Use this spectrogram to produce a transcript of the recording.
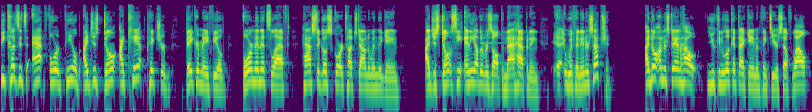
because it's at Ford Field. I just don't. I can't picture Baker Mayfield. Four minutes left, has to go score a touchdown to win the game. I just don't see any other result than that happening uh, with an interception. I don't understand how you can look at that game and think to yourself, well,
